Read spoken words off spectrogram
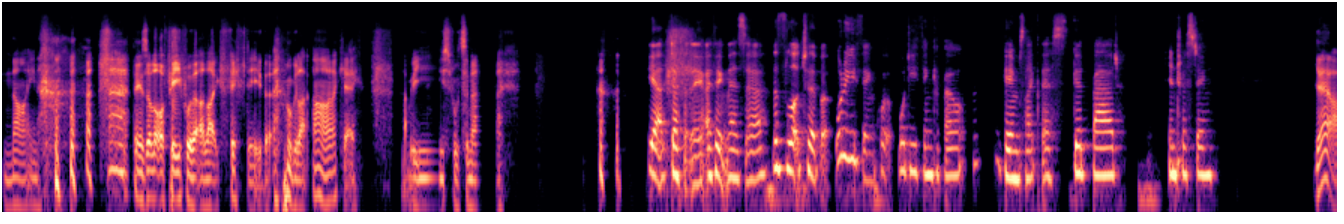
nine there's a lot of people that are like 50 that will be like oh okay that'd be useful to know. Yeah definitely. I think there's a there's a lot to it but what do you think? What, what do you think about games like this? Good, bad, interesting? Yeah,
